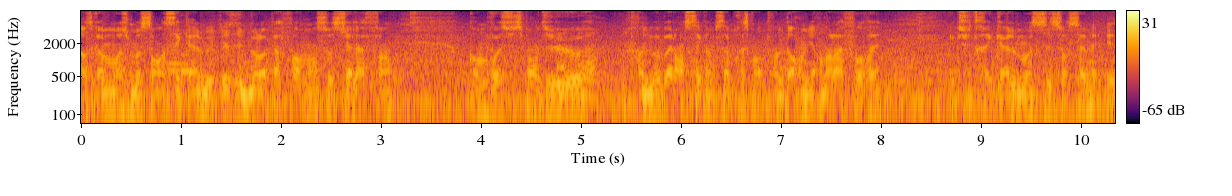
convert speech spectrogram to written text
en tout cas, moi, je me sens assez calme et paisible dans la performance, aussi à la fin quand on me voit suspendu, euh, en train de me balancer comme ça, presque en train de dormir dans la forêt, et que je suis très calme aussi sur scène, et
